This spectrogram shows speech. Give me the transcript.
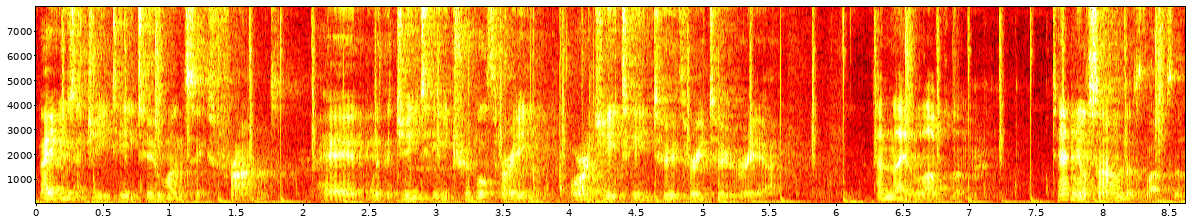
They use a GT216 front paired with a GT333 or a GT232 rear. And they love them. Daniel Sanders loves them.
